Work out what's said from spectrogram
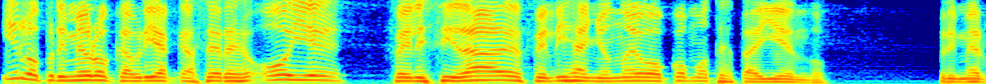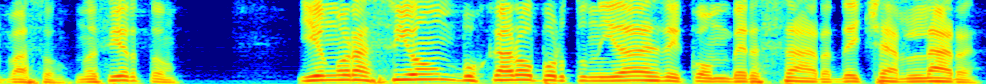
Y lo primero que habría que hacer es, oye, felicidades, feliz año nuevo, ¿cómo te está yendo? Primer paso, ¿no es cierto? Y en oración buscar oportunidades de conversar, de charlar.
